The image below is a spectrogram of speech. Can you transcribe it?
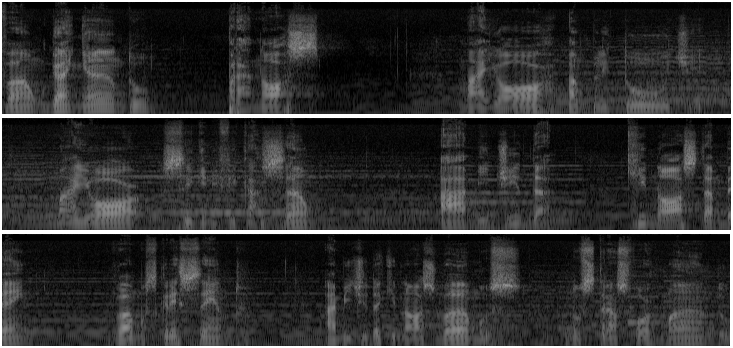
vão ganhando para nós maior amplitude, maior significação à medida que nós também vamos crescendo, à medida que nós vamos nos transformando,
